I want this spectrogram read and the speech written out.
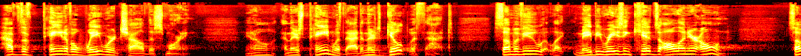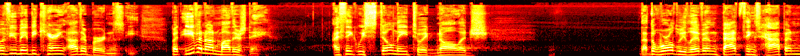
have the pain of a wayward child this morning, you know, and there's pain with that, and there's guilt with that. Some of you, like, maybe raising kids all on your own. Some of you may be carrying other burdens. But even on Mother's Day, I think we still need to acknowledge that the world we live in, bad things happen,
